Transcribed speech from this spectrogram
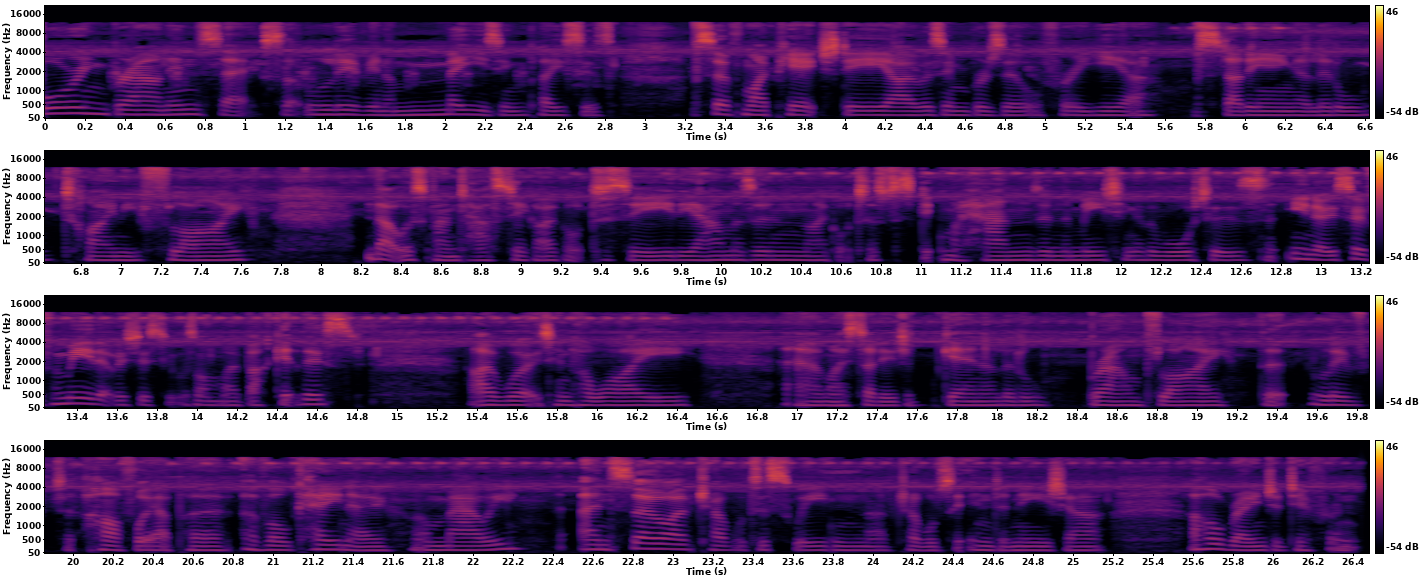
boring brown insects that live in amazing places. So, for my PhD, I was in Brazil for a year studying a little tiny fly. That was fantastic. I got to see the Amazon. I got to stick my hands in the meeting of the waters. You know, so for me, that was just, it was on my bucket list. I worked in Hawaii. Um, I studied again a little brown fly that lived halfway up a, a volcano on Maui. And so I've travelled to Sweden, I've travelled to Indonesia. A whole range of different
